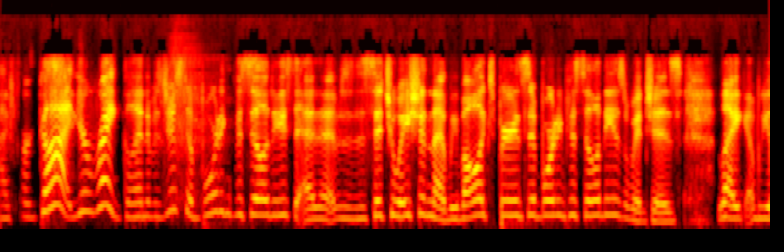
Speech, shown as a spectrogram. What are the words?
I forgot. You're right, Glenn. It was just a boarding facilities, and it was the situation that we've all experienced at boarding facilities, which is like we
